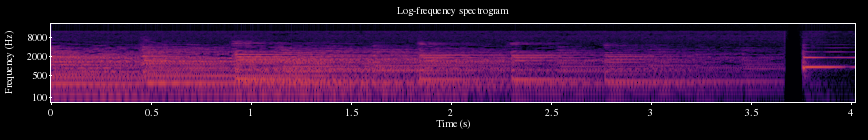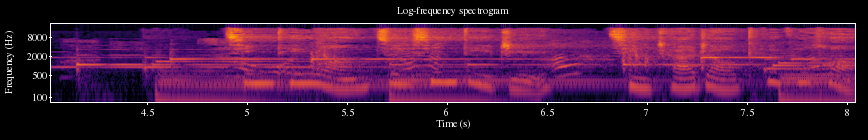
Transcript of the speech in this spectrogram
倾听网最新地址，请查找 QQ 号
